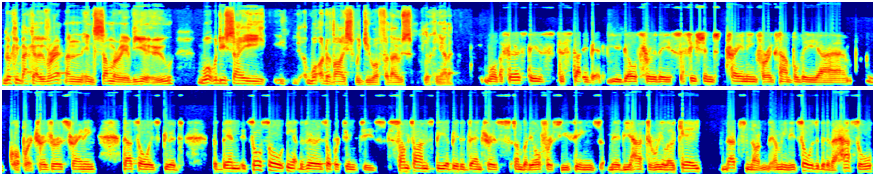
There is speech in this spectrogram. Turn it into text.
Looking back over it and in summary of you, what would you say, what advice would you offer those looking at it? Well, the first is the study bit. You go through the sufficient training, for example, the uh, corporate treasurer's training. That's always good. But then it's also looking at the various opportunities. Sometimes be a bit adventurous. Somebody offers you things. Maybe you have to relocate. That's not, I mean, it's always a bit of a hassle,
